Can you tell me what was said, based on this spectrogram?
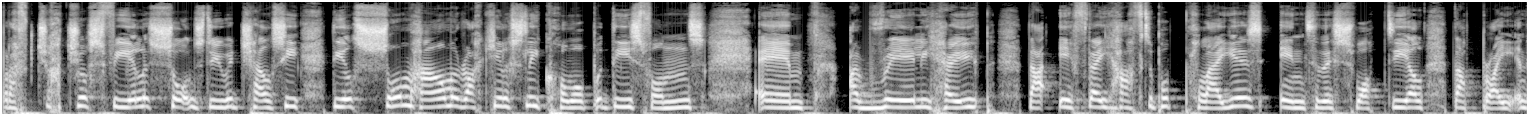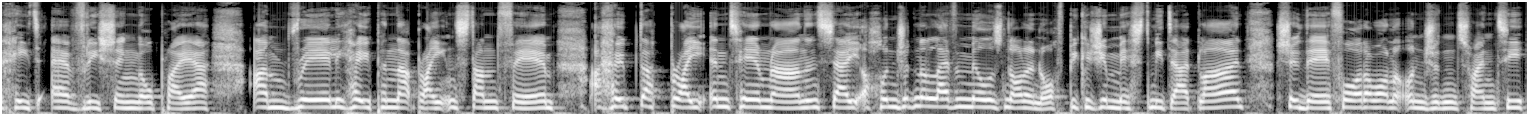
but I just feel it's something to do with Chelsea. They'll somehow miraculously come up with these funds. Um, I really hope that if they have to put players into this swap deal, that Brighton hate every single player. I'm really hoping that Brighton stand firm. I hope that Brighton turn around and say 111 mil is not not enough because you missed me deadline. So therefore, I want 120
